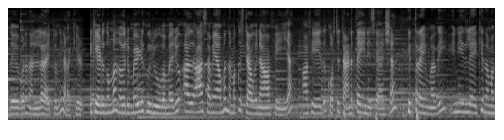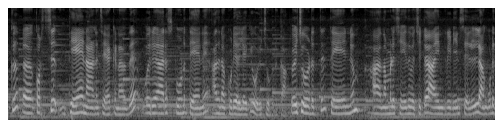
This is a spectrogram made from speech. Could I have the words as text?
അതേപോലെ നല്ലതായിട്ടൊന്ന് ഇളക്കി ഇളക്കി എടുക്കുമ്പോൾ ഒരു മെഴുകു രൂപം വരും. അത് ആ സമയമാകുമ്പോൾ നമുക്ക് സ്റ്റൗവിന് ഓഫ് ചെയ്യാം. ഓഫ് ചെയ്ത് കുറച്ച് തണുത്തതിന് ശേഷം ഇത്രയും മതി. ഇനി ഇതിലേക്ക് നമുക്ക് കുറച്ച് തേനാണ് ചേർക്കുന്നത്. ഒരു അര സ്പൂൺ തേന് അതിനെ അതിലേക്ക് ഒഴിച്ചു കൊടുക്കാം. ഒഴിച്ചു കൊടുത്ത് തേനും നമ്മൾ ചെയ്ത് വെച്ചിട്ട് ആ ഇൻഗ്രീഡിയൻസ് എല്ലാം കൂടി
